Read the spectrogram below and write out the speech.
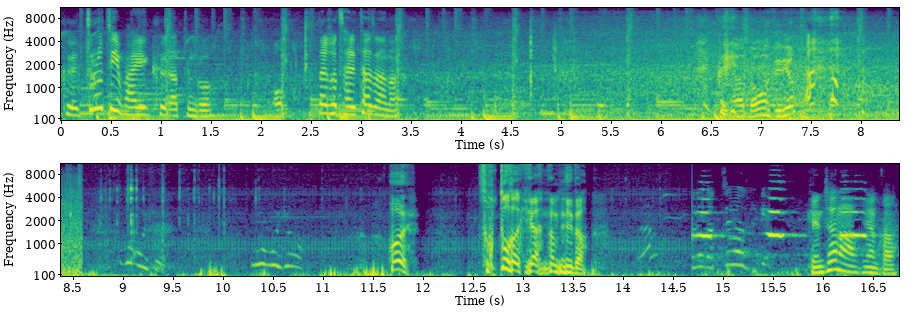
그 트로티 바이크 같은 거. 어? 나 그거 잘 타잖아. 아 너무 느려? 헐 속도가 개 안 납니다. 괜찮아 그냥 가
